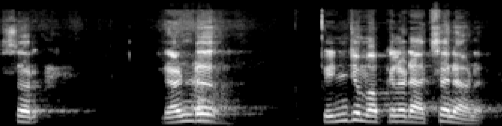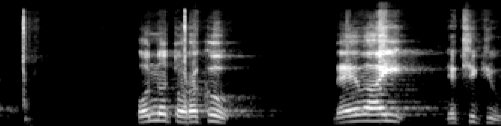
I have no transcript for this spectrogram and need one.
സർ രണ്ട് പിഞ്ചു മക്കളുടെ അച്ഛനാണ്. ഒന്ന് തുറക്കൂ. ദയവായി രക്ഷിക്കൂ.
